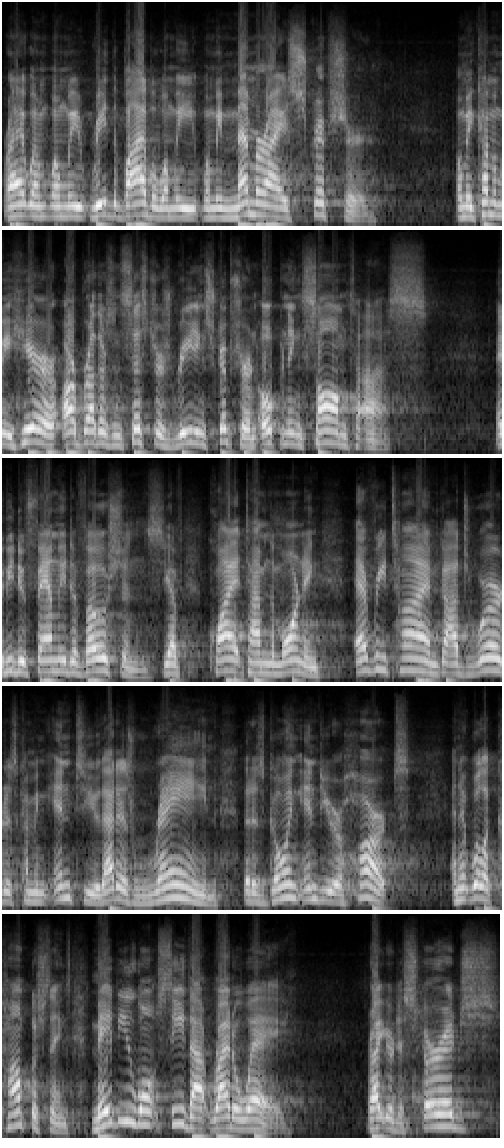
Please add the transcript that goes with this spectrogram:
right? When, when we read the Bible, when we, when we memorize Scripture, when we come and we hear our brothers and sisters reading Scripture and opening Psalm to us. Maybe you do family devotions, you have quiet time in the morning. Every time God's Word is coming into you, that is rain that is going into your heart and it will accomplish things. Maybe you won't see that right away, right? You're discouraged,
